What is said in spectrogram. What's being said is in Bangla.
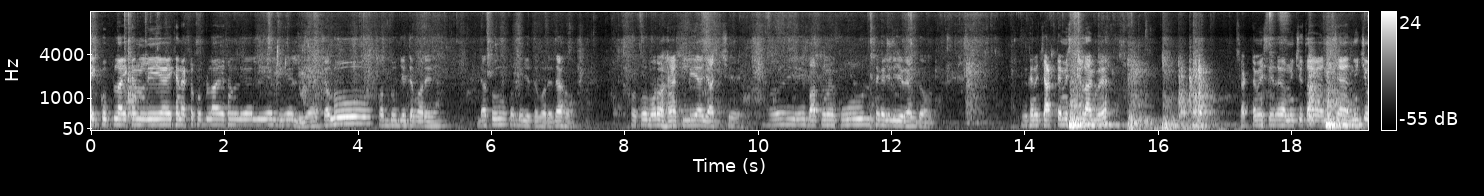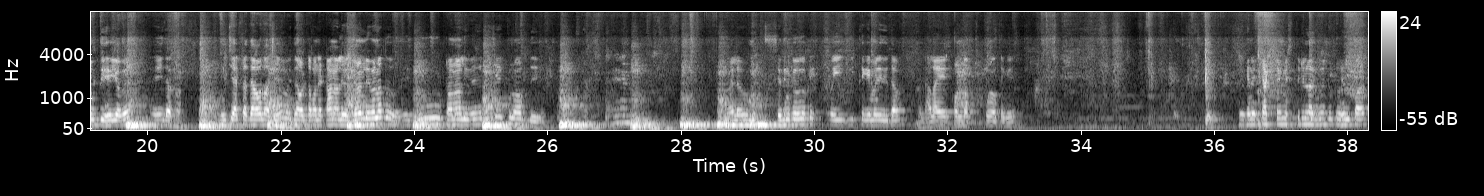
এই কোপলা এখানে লিয়ে, এখানে একটা কোপলা, এখানে লিয়ে লিয়ে লিয়ে লিয়ে। চলো, কত দূর যেতে পারে? দেখো, কত দূর যেতে পারে, দেখো। কত বড় হ্যাঁক লিয়ে যাচ্ছে। ওই, এই বাথরুমের কুল থেকে চলে যাবে একদম। এখানে চারটে মিস্ত্রি লাগবে। চারটে মিস্ত্রি নিচে নিচে নিচে অবধি হয়ে যাবে। এই দেখো। নিচে একটা দেওয়াল আছে, ওই দেওয়ালটা মানে টানা নেবে জয়েন নেবে না তো, এই দু টানা নেবে নিচে, কোনো অবধি। নাহলে ও- সেদিনকে ওকে ওই ইট থেকে মেরে দিতাম, ঢালাইয়ের কন্যা কোনা থেকে। এখানে চারটে মিস্ত্রি লাগবে, দুটো হেল্পার।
